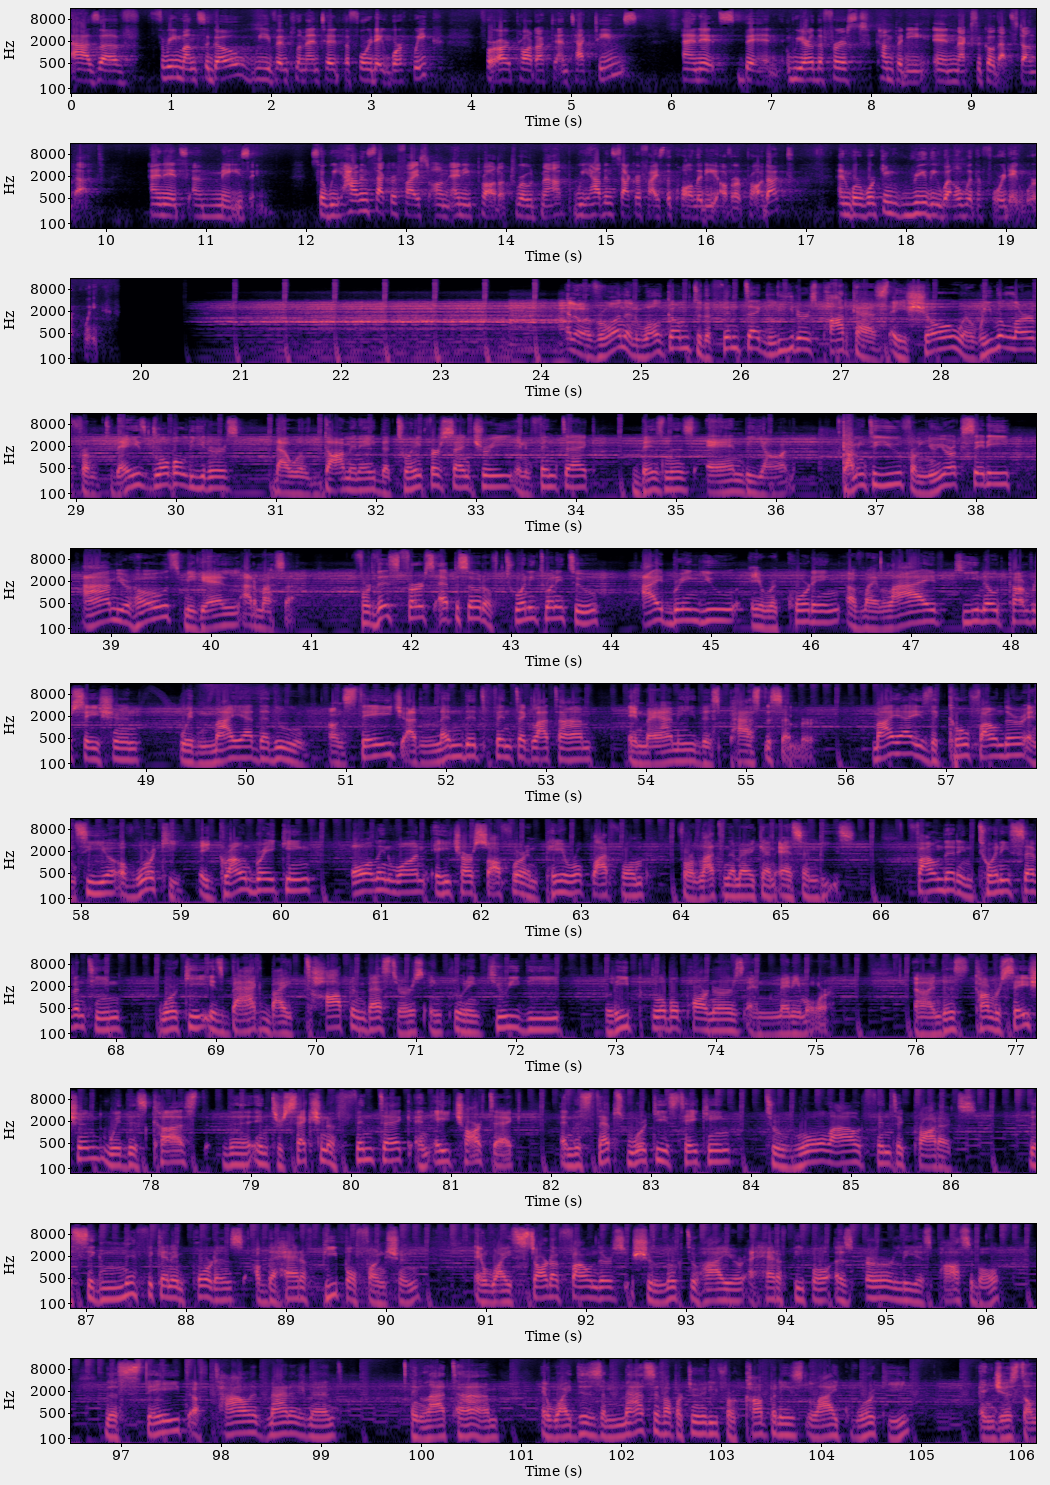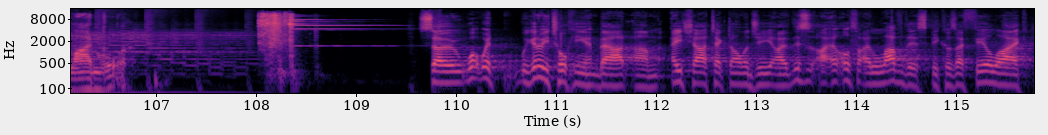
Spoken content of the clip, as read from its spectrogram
As of three months ago, we've implemented the four-day work week for our product and tech teams. And it's been, we are the first company in Mexico that's done that. And it's amazing. So we haven't sacrificed on any product roadmap. We haven't sacrificed the quality of our product. And we're working really well with a four-day work week. Hello, everyone, and welcome to the FinTech Leaders Podcast, a show where we will learn from today's global leaders that will dominate the 21st century in FinTech, business, and beyond. Coming to you from New York City, I'm your host, Miguel Armaza. For this first episode of 2022, I bring you a recording of my live keynote conversation with Maya Dadoo on stage at Lendit FinTech LATAM in Miami this past December. Maya is the co founder and CEO of Worky, a groundbreaking all in one HR software and payroll platform for Latin American SMBs. Founded in 2017, Worky is backed by top investors, including QED, Leap Global Partners, and many more. Uh, in this conversation, we discussed the intersection of fintech and HR tech and the steps Worky is taking to roll out fintech products, the significant importance of the head of people function, and why startup founders should look to hire a head of people as early as possible, the state of talent management in LATAM, and why this is a massive opportunity for companies like Worky, and just a lot more. So what we're, we're going to be talking about um, HR technology. I, this is, I also I love this because I feel like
